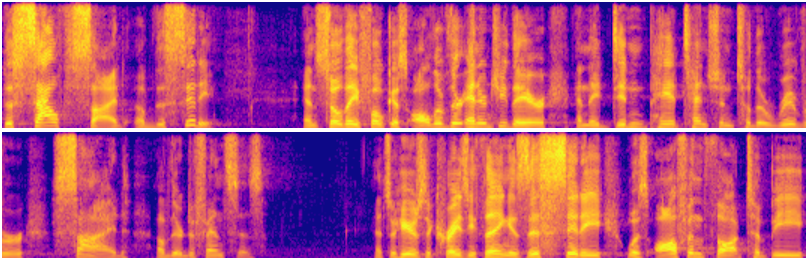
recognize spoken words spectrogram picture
the south side of the city. And so they focus all of their energy there, and they didn't pay attention to the river side of their defenses. And so here's the crazy thing is this city was often thought to be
